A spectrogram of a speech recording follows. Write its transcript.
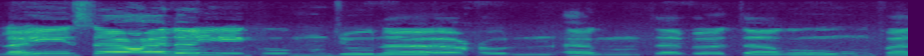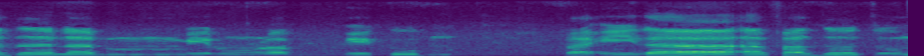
ليس عليكم جناح أن تبتغوا فضلا من ربكم فإذا أفضتم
